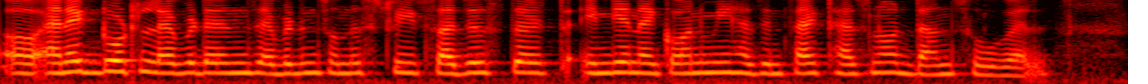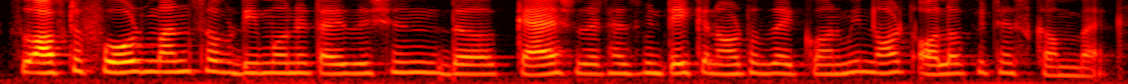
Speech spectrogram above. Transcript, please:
uh, anecdotal evidence, evidence on the street suggests that Indian economy has in fact has not done so well. So after four months of demonetization, the cash that has been taken out of the economy, not all of it has come back.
